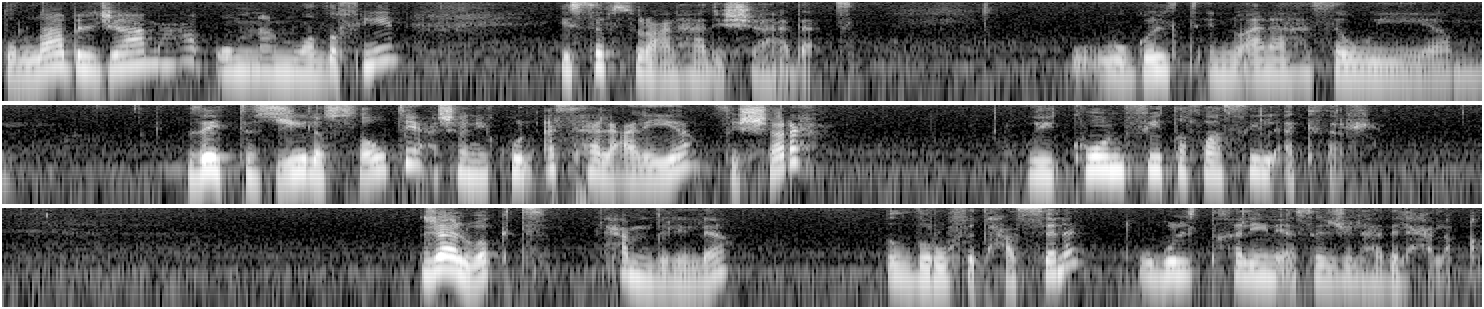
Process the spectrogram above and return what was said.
طلاب الجامعة ومن الموظفين يستفسروا عن هذه الشهادات. وقلت إنه أنا هسوي زي التسجيل الصوتي عشان يكون أسهل علي في الشرح ويكون في تفاصيل أكثر. جاء الوقت الحمد لله الظروف اتحسنت وقلت خليني أسجل هذه الحلقة.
